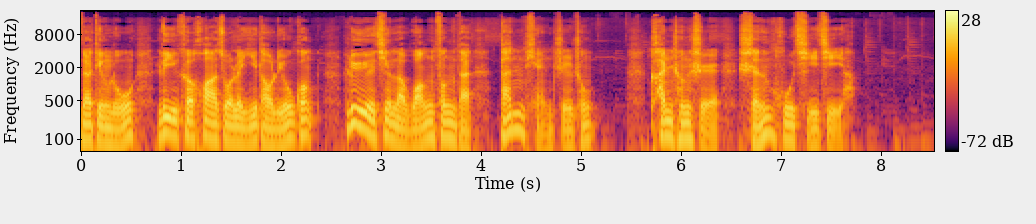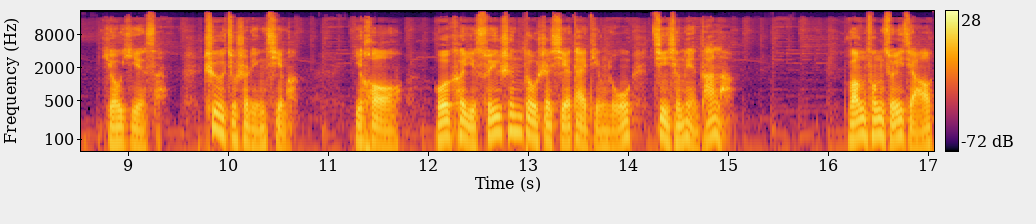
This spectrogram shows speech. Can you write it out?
那鼎炉立刻化作了一道流光，掠进了王峰的丹田之中，堪称是神乎其技呀！有意思，这就是灵气吗？以后我可以随身都是携带鼎炉进行炼丹了。王峰嘴角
